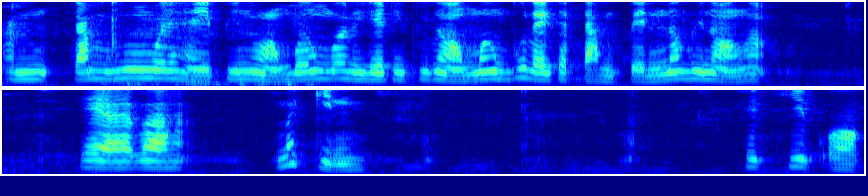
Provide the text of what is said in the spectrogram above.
อันจำหุ้งไว้ให้พี่น้องเบิ้งว่ได้เฮ็ดให้พี่น้องเบิ้งผู้ใดก็จำเป็นเนาะพี่น้องเนาะแค่ว่าไม่กินเฮ็ดคลิปออก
